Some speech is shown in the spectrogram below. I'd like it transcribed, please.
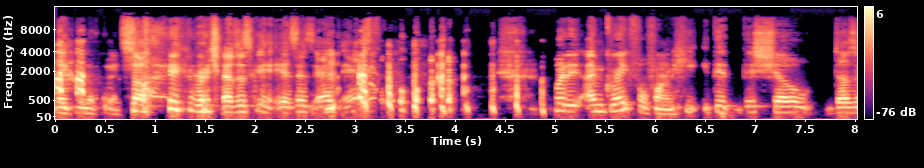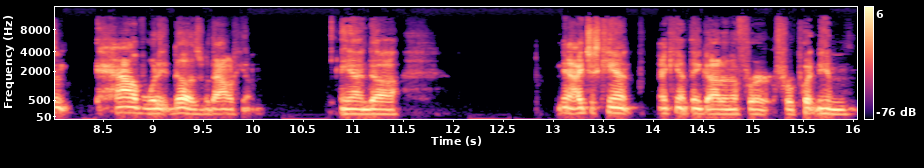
make me look good. So Rich has his, his, his hands full. but it, I'm grateful for him. He this show doesn't have what it does without him, and uh, yeah, I just can't I can't thank God enough for for putting him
